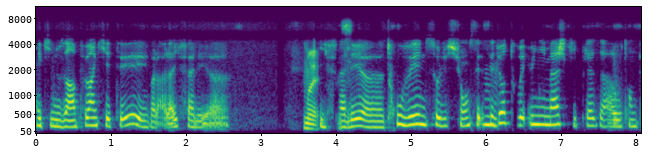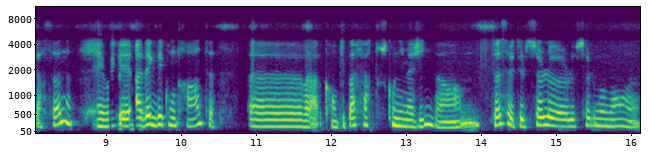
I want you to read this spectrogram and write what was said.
et qui nous a un peu inquiétés. Et voilà, là, il fallait, euh, il fallait euh, trouver une solution. C'est mm. dur de trouver une image qui plaise à autant de personnes, et, avec des contraintes. Euh, voilà, quand on peut pas faire tout ce qu'on imagine, ben, ça, ça a été le seul, le seul moment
